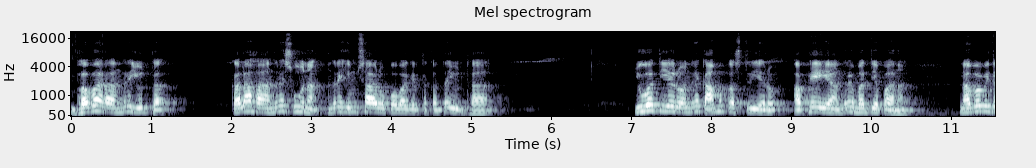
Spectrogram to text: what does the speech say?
ಭವರ ಅಂದರೆ ಯುದ್ಧ, ಕಲಹ ಅಂದರೆ ಸೂನ, ಅಂದರೆ ಹಿಂಸಾರೂಪವಾಗಿರ್ತಕ್ಕಂಥ ಯುದ್ಧ. ಯುವತಿಯರು ಅಂದರೆ ಕಾಮುಕ ಸ್ತ್ರೀಯರು ಅಪೇಯ ಅಂದರೆ ಮದ್ಯಪಾನ, ನವವಿಧ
